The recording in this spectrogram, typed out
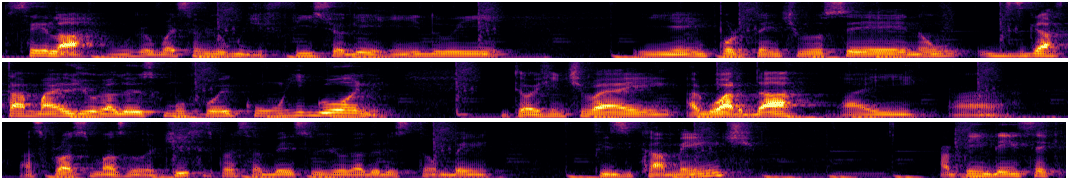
sei lá, um jogo vai ser um jogo difícil, aguerrido e, e é importante você não desgastar mais os jogadores como foi com o Rigoni. Então a gente vai aguardar aí a, as próximas notícias para saber se os jogadores estão bem fisicamente. A tendência é que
